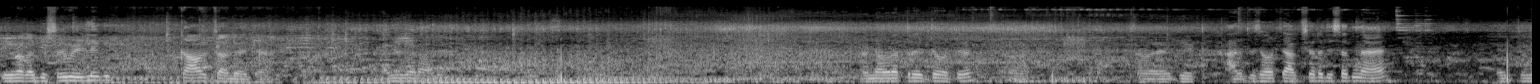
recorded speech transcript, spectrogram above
हे बघा दुसरी बिल्डिंग काव चालू आहे त्या. अलीकडे आले. नवरात्र इथे होते. गेट. आता त्याच्यावरती अक्षर दिसत नाही. इथून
